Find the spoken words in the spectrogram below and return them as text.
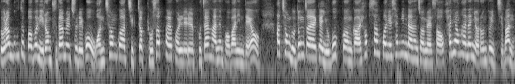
노란봉투법은 이런 부담을 줄이고 원청과 직접 교섭할 권리를 보장하는 법안인데요. 하청 노동자에게 요구권과 협상권이 생긴다는 점에서 환영하는 여론도 있지만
